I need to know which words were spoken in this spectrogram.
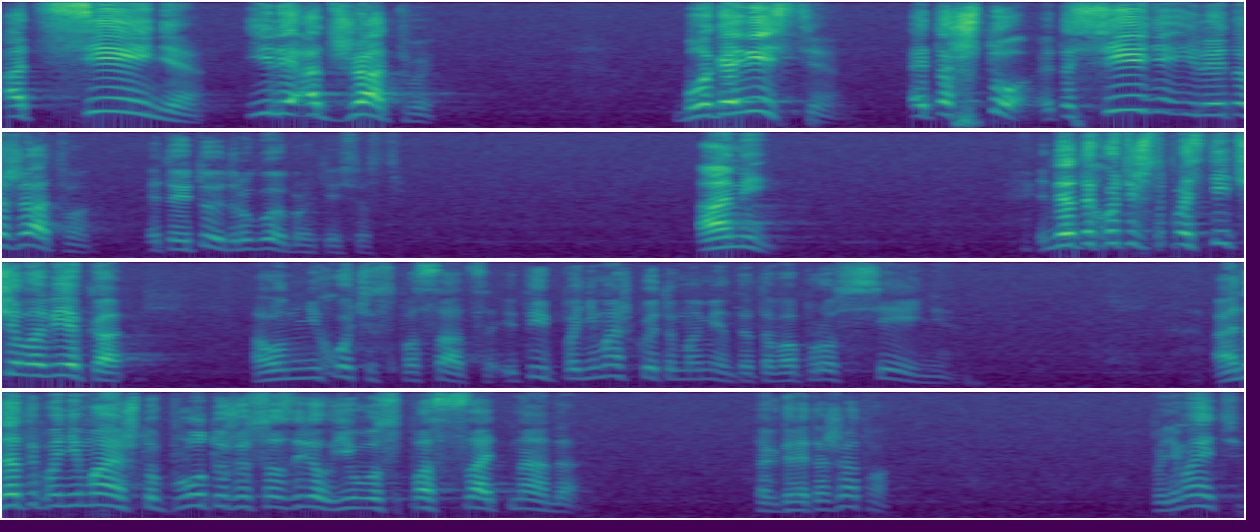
от сеяния или от жатвы. Благовестие – это что? Это сеяние или это жатва? Это и то, и другое, братья и сестры. Аминь. Иногда ты хочешь спасти человека, а он не хочет спасаться. И ты понимаешь какой-то момент, это вопрос сеяния. А иногда ты понимаешь, что плод уже созрел, его спасать надо. Тогда это жатва. Понимаете?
